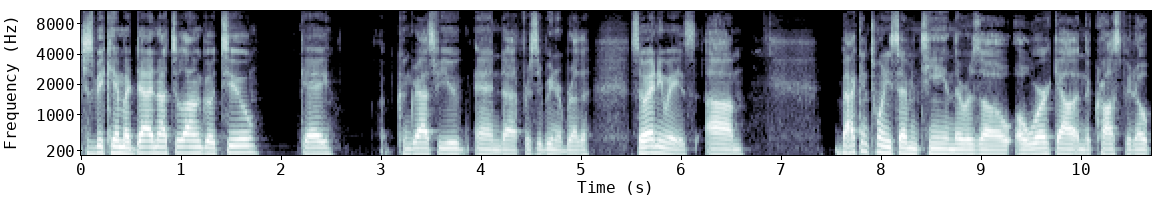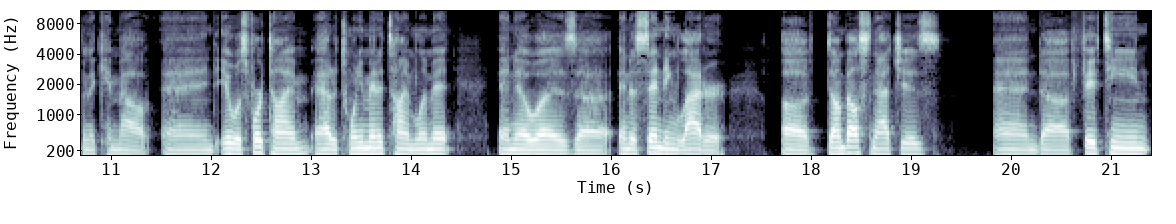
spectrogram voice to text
just became a dad not too long ago too. Okay, congrats for you and uh, for Sabrina, brother. So, anyways, um, back in 2017, there was a, a workout in the CrossFit Open that came out, and it was for time. It had a 20 minute time limit, and it was uh, an ascending ladder of dumbbell snatches and uh, 15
